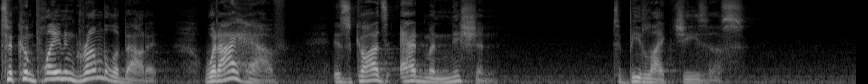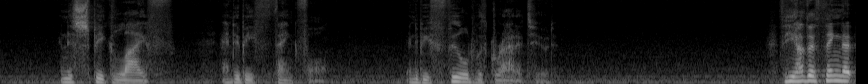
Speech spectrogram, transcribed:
to complain and grumble about it. What I have is God's admonition to be like Jesus and to speak life and to be thankful and to be filled with gratitude. The other thing that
